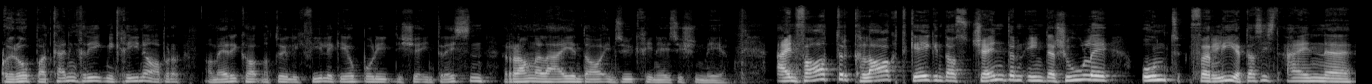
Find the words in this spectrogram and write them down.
Europa hat keinen Krieg mit China, aber Amerika hat natürlich viele geopolitische Interessenrangeleien da im südchinesischen Meer. Ein Vater klagt gegen das Gendern in der Schule und verliert. Das ist ein äh,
